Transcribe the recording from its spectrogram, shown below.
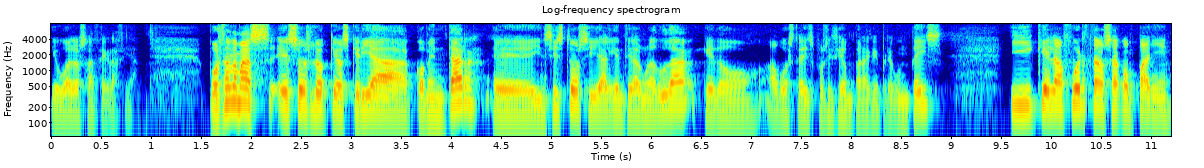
igual os hace gracia. Pues nada más, eso es lo que os quería comentar. Eh, insisto, si alguien tiene alguna duda, quedo a vuestra disposición para que preguntéis y que la fuerza os acompañe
